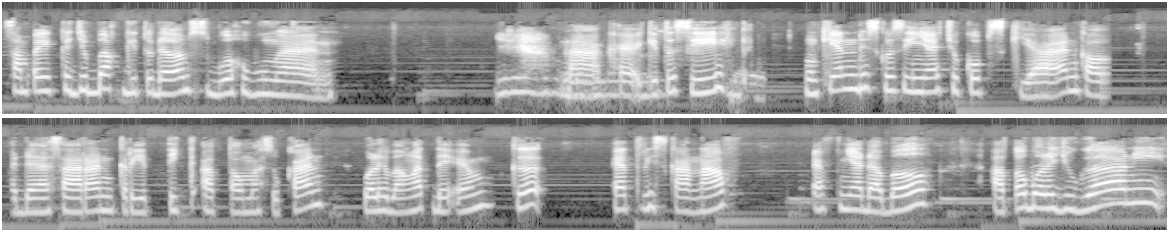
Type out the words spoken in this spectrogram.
sampai kejebak gitu dalam sebuah hubungan. Iya. Nah, kayak gitu sih. Mungkin diskusinya cukup sekian. Kalau ada saran, kritik, atau masukan, boleh banget DM ke @rizkanaf, F-nya double, atau boleh juga nih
